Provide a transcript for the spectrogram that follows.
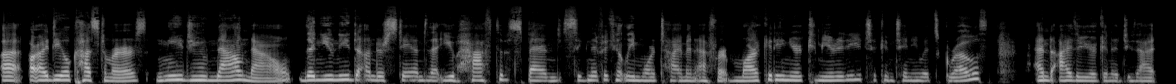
uh, ideal customers need you now, now, then you need to understand that you have to spend significantly more time and effort marketing your community to continue its growth. And either you're going to do that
